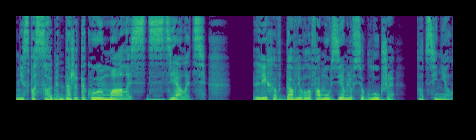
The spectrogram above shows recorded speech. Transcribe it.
Не способен даже такую малость сделать!» Лихо вдавливала Фому в землю все глубже. Тот синел.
